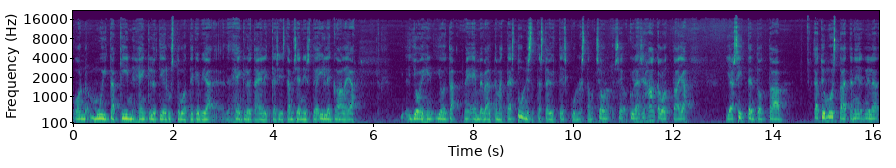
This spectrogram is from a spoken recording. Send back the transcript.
on muitakin henkilötiedustelua tekeviä henkilöitä, eli siis tämmöisiä niin illegaaleja joihin, joita me emme välttämättä edes tunnista tästä yhteiskunnasta, mutta se on, se, kyllähän se hankaloittaa ja, ja sitten tota, täytyy muistaa, että niillä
